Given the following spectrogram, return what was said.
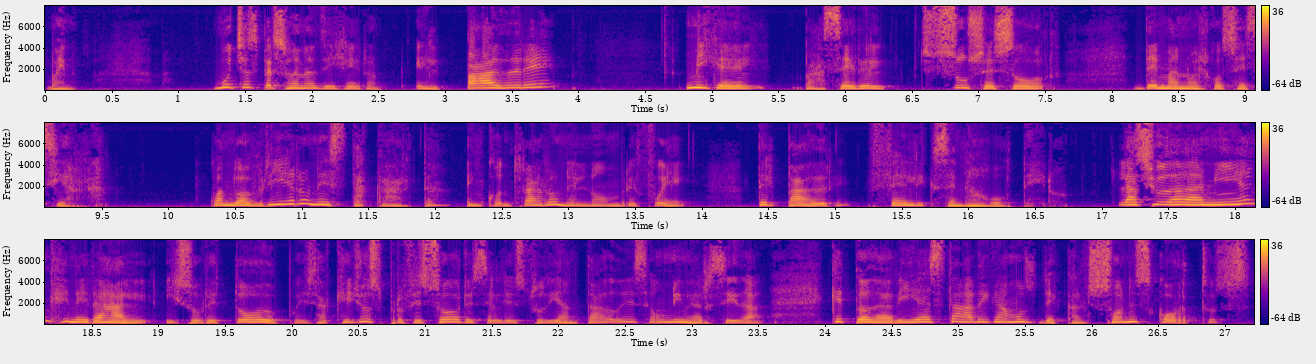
Bueno, muchas personas dijeron, el padre Miguel va a ser el sucesor de Manuel José Sierra. Cuando abrieron esta carta, encontraron el nombre fue del padre Félix Senao Botero. La ciudadanía en general y sobre todo pues aquellos profesores, el estudiantado de esa universidad que todavía está digamos de calzones cortos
